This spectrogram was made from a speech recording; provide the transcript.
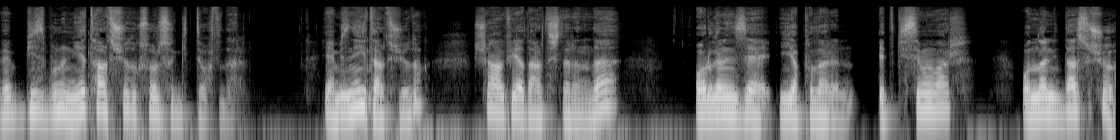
Ve biz bunu niye tartışıyorduk sorusu gitti ortadan. Yani biz neyi tartışıyorduk? Şu an fiyat artışlarında organize yapıların etkisi mi var? Onların iddiası şu.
